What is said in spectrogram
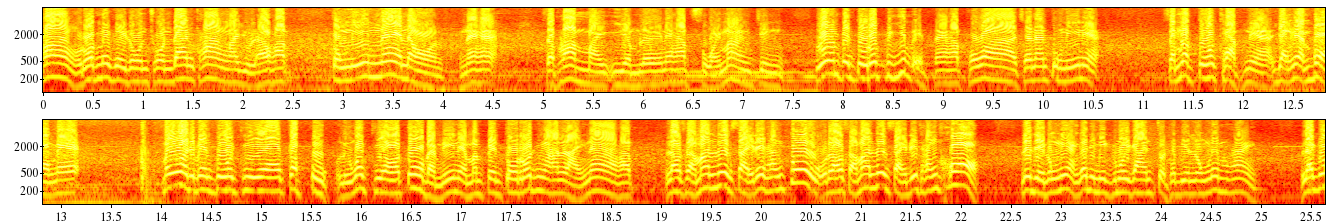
ข้าง รถไม่เคยโดนชนด้านข้างมาอยู่แล้วครับ ตรงนี้แน่นอนนะฮะสภาพใหม่เอี่ยมเลยนะครับ สวยมากจริงรถมันเป็นตัวรถปี 21 นะครับ เพราะว่าฉะนั้นตรงนี้เนี่ย สำหรับตัวแคปเนี่ยอย่างที่ผมบอกนะ ไม่ว่าจะเป็นตัวเกียร์กระปุก หรือว่าเกียร์ออโต้แบบนี้เนี่ยมันเป็นตัวรถงานหลายหน้าครับ เราสามารถเลือกใส่ได้ทั้งตู้ เราสามารถเลือกใส่ได้ทั้งข้อเลยเด็ดตรงนี้ก็จะมีกระบวนการจดทะเบียนลงเล่มให้ แล้วก็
